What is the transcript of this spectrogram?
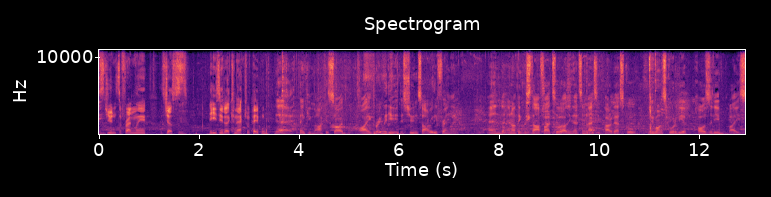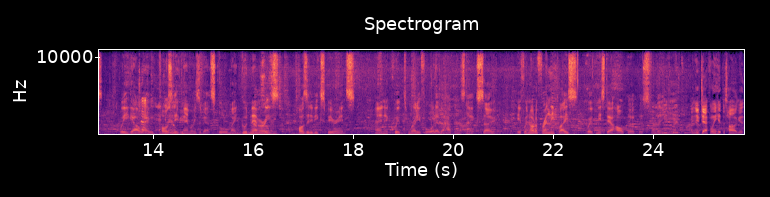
students are friendly. It's just easy to connect with people. Yeah, thank you, Marcus. I, I agree with you. The students are really friendly. And, and I think the staff are too. I think that's a massive part of our school. We want school to be a positive place where you go away with positive memories about school, make good memories, positive experience, and equipped and ready for whatever happens next. So if we're not a friendly place, we've missed our whole purpose for being here. And you've definitely hit the target.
